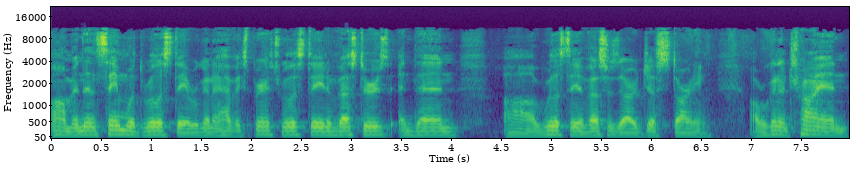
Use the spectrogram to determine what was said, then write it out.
Um, and then same with real estate. We're going to have experienced real estate investors and then uh, real estate investors that are just starting. Uh, we're going to try and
